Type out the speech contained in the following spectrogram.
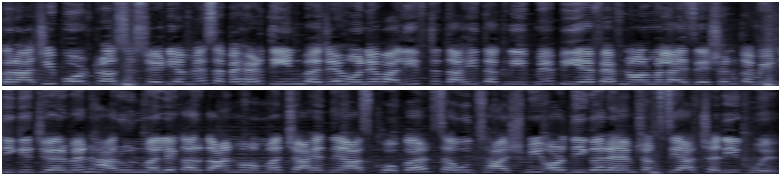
कराची पोर्ट ट्रस्ट स्टेडियम में सपहर तीन बजे होने वाली इफ्ताही तकरीब में पीएफएफ नॉर्मलाइजेशन कमेटी के चेयरमैन हारून मलिक, अरकान मोहम्मद, शाहिद न्याज खोकर, सऊद हाशमी और दीगर अहम शख्सियात शरीक हुए।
